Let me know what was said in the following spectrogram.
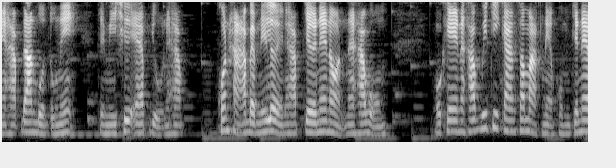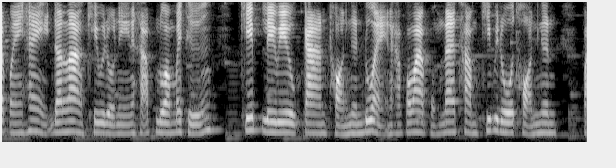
นะครับด้านบนตรงนี้ จะมีชื่อแอปอยู่นะครับ ค้นหาแบบนี้เลยนะครับ เจอแน่นอนนะครับผมโอเคนะครับ วิธีการสมัครเนี่ยผมจะแนบไว้ให้ด้านล่างคลิปวิดีโอนี้นะครับ รวมไปถึงคลิปรีวิวการถอนเงินด้วยนะครับ เพราะว่าผมได้ทำคลิปวิดีโอถอนเงินไป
